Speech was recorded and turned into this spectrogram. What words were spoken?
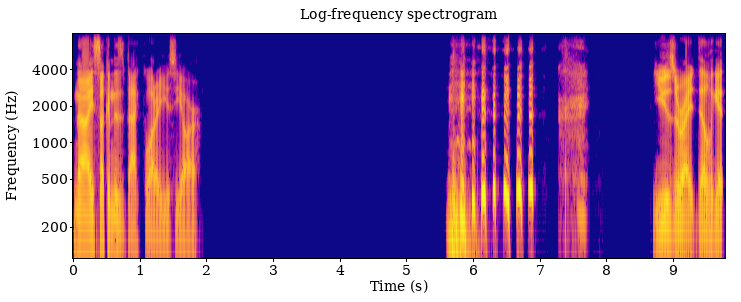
nah, he's sucking his backwater UCR. User right delegate.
